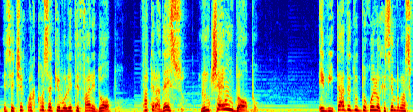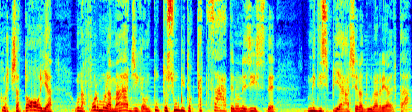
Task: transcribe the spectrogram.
E se c'è qualcosa che volete fare dopo, fatela adesso, non c'è un dopo. Evitate tutto quello che sembra una scorciatoia, una formula magica, un tutto subito, cazzate, non esiste. Mi dispiace la dura realtà.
